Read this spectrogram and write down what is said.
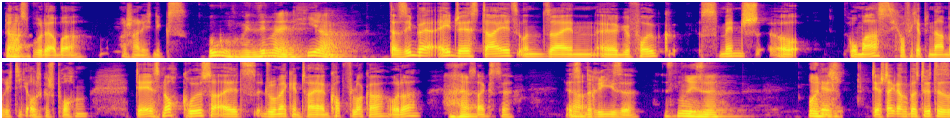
Daraus ja. wurde aber wahrscheinlich nichts. Uh, wen sehen wir denn hier? Da sehen wir AJ Styles und sein äh, Gefolgsmensch äh, Omas. Ich hoffe, ich habe den Namen richtig ausgesprochen. Der ist noch größer als Drew McIntyre, ein Kopf locker, oder? Was sagst du? Er ist ja. ein Riese. Ist ein Riese. Und der, der steigt auch übers dritte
